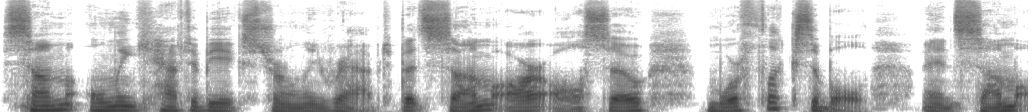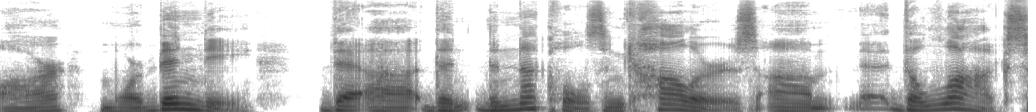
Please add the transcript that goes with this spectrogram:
Some only have to be externally wrapped, but some are also more flexible and some are more bendy the uh, the the knuckles and collars, um, the locks,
